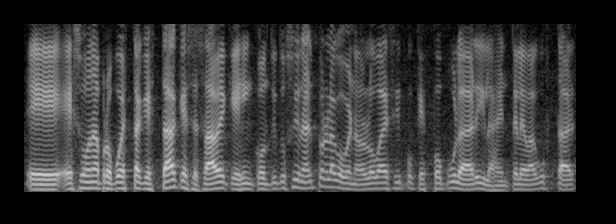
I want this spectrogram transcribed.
Eh, eso es una propuesta que está, que se sabe que es inconstitucional, pero la gobernadora lo va a decir porque es popular y la gente le va a gustar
